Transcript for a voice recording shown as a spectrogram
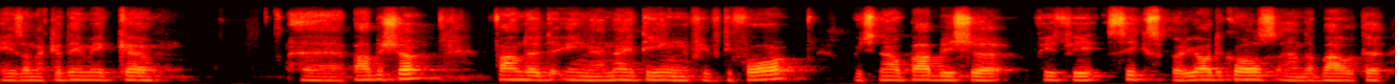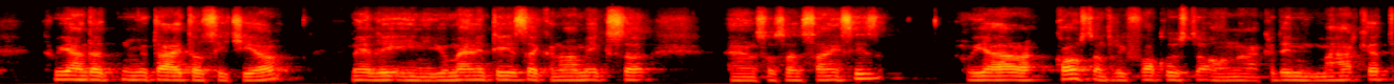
is an academic uh, uh, publisher founded in 1954, which now publish 56 periodicals and about 300 new titles each year mainly in humanities, economics, uh, and social sciences. We are constantly focused on academic market,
